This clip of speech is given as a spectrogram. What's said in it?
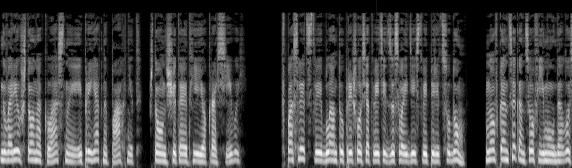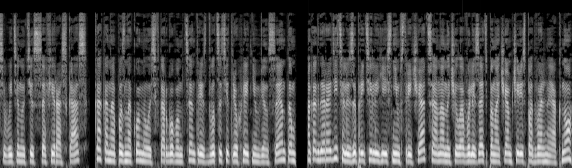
говорил, что она классная и приятно пахнет, что он считает ее красивой. Впоследствии Бланту пришлось ответить за свои действия перед судом, но в конце концов ему удалось вытянуть из Софи рассказ, как она познакомилась в торговом центре с 23-летним Винсентом, а когда родители запретили ей с ним встречаться, она начала вылезать по ночам через подвальное окно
